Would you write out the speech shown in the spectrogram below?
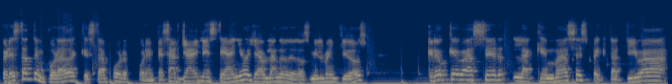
pero esta temporada que está por, por empezar ya en este año, ya hablando de 2022, creo que va a ser la que más expectativa,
